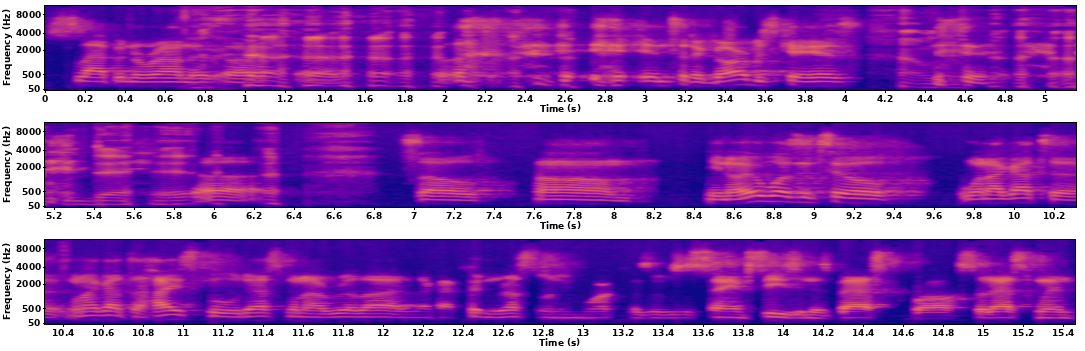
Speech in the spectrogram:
slapping around the, uh, uh, into the garbage cans. I'm, I'm dead. uh, so, um, you know, it wasn't until when I got to when I got to high school that's when I realized like I couldn't wrestle anymore because it was the same season as basketball. So that's when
